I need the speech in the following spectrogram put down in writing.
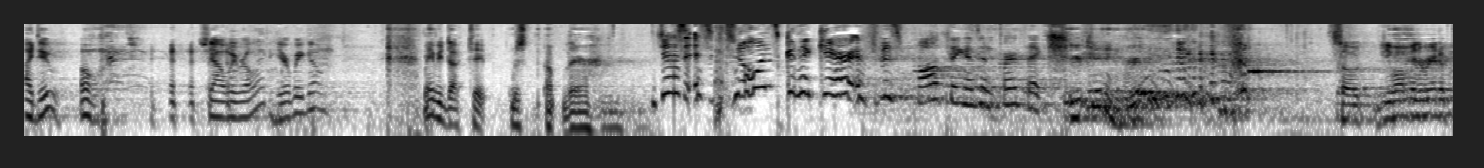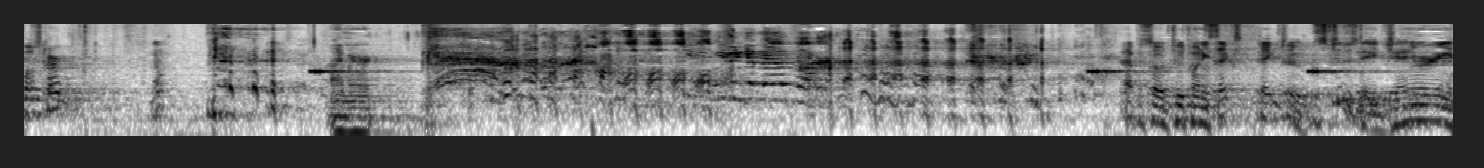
I do. Oh. Shall we roll it? Here we go. Maybe duct tape just up there. Just, it's, no one's gonna care if this bald thing isn't perfect. You're kidding, really? so, do you want me to read a postcard? Nope. I'm Eric. you didn't even get that far. Episode 226, take two. It's Tuesday, January.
